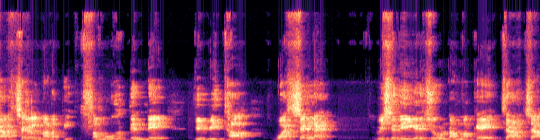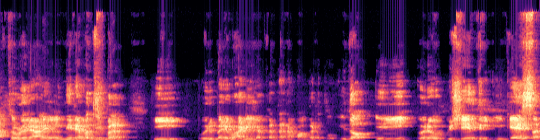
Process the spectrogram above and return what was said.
ചർച്ചകൾ നടത്തി. സമൂഹത്തിന്റെ വിവിധ വശങ്ങൾ വിശദീകരിച്ചുകൊണ്ട് അന്നൊക്കെ ചർച്ച തൊഴിലാളികൾ നിരവധി പേർ ഈ ഒരു പരിപാടിയിലൊക്കെ തന്നെ പങ്കെടുത്തു. ഇതോ ഈ ഒരു വിഷയത്തിൽ ഈ കേസ്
